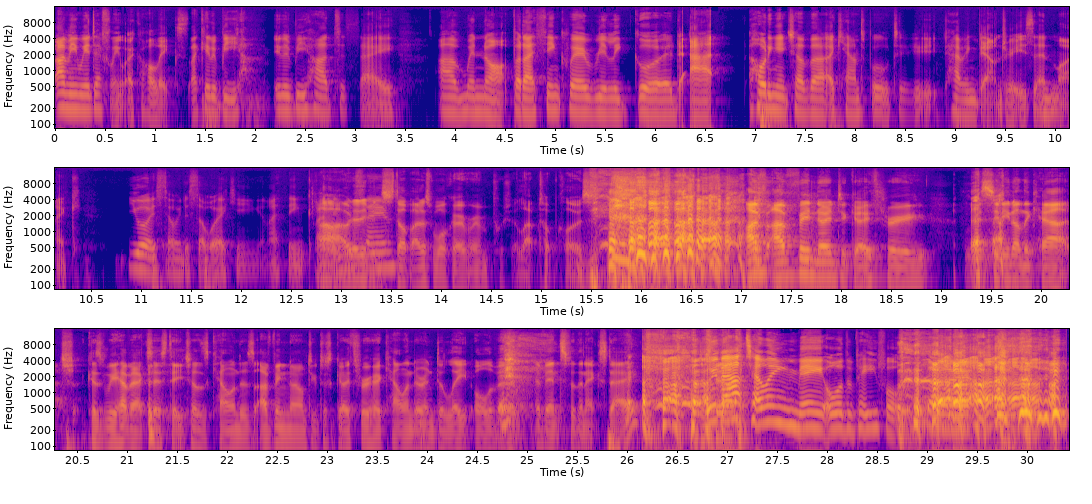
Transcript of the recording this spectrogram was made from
I mean, we're definitely workaholics. Like it'd be it'd be hard to say um, we're not, but I think we're really good at holding each other accountable to having boundaries and like you always tell me to stop working, and I think I, I do the don't even stop. I just walk over and push a laptop close. I've I've been known to go through. We're sitting on the couch because we have access to each other's calendars. I've been known to just go through her calendar and delete all of her events for the next day. without telling me or the people. So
